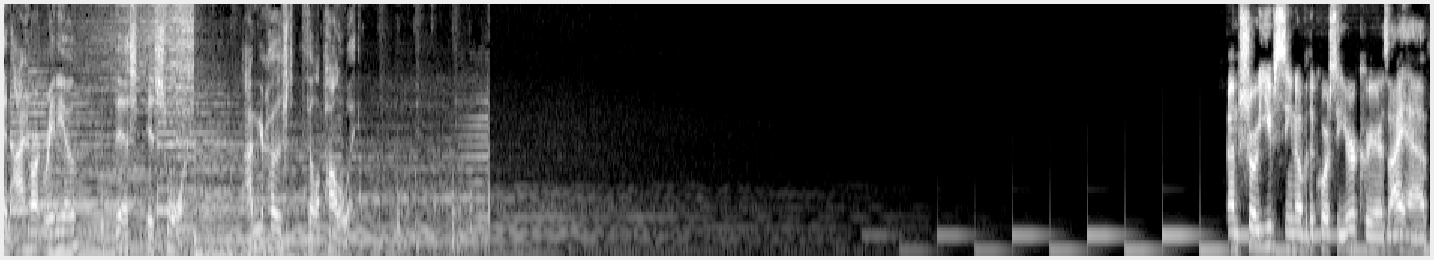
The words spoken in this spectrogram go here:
and iHeartRadio, this is Sworn. I'm your host, Philip Holloway. I'm sure you've seen over the course of your career, as I have,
